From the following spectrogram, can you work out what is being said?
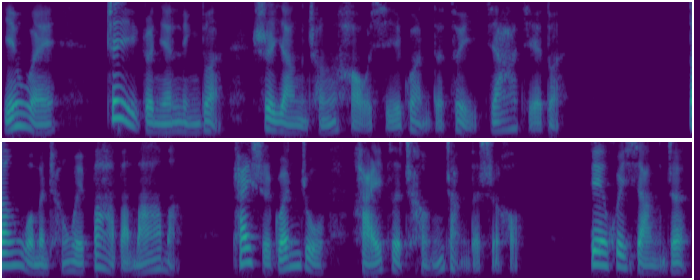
因为这个年龄段是养成好习惯的最佳阶段。当我们成为爸爸妈妈，开始关注孩子成长的时候，便会想着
